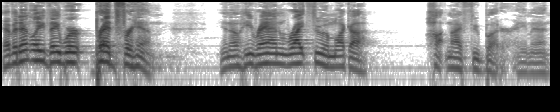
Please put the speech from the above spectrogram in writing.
Evidently, they were bread for him. You know, he ran right through them like a hot knife through butter. Amen.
